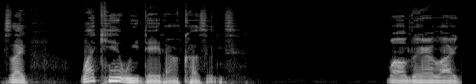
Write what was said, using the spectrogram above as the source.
It's like, why can't we date our cousins? well, they're like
